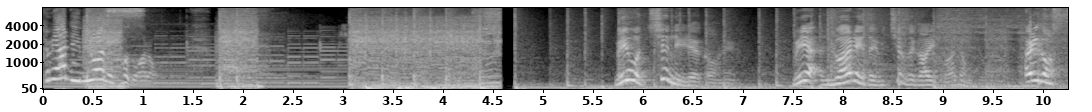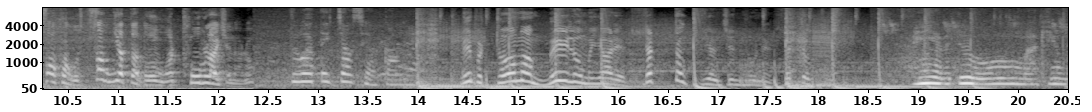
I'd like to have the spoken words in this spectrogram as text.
ခင်ဗျားဒီမျိုးကနေထွက်သွားတော့ မင်းကိုချစ်နေတဲ့ကောင်နဲ့မင်းကအလွမ်းနေတဲ့ချစ်စကားတွေဘာကြောင့်ပြောအဲ့ဒီကောင်စောက်ခေါက်ကိုစောက်ရက်တက်တော့ငါထိုးပလိုက်ချင်တာနော်သူကတိတ်ကြောက်စရာကောင်းတယ်မင်းဘယ်တော့မှမေးလို့မရတဲ့လက်တုပ်ပြန်ခြင်းလို့နဲ့လက်တုပ်ပြန်။မင်းရဲ့ဘသူ့ကိုမာကီယမ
